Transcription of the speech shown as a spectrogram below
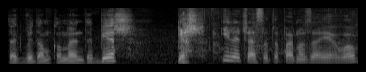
Jak wydam komendę, bierz, bierz. Ile czasu to panu zajęło?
